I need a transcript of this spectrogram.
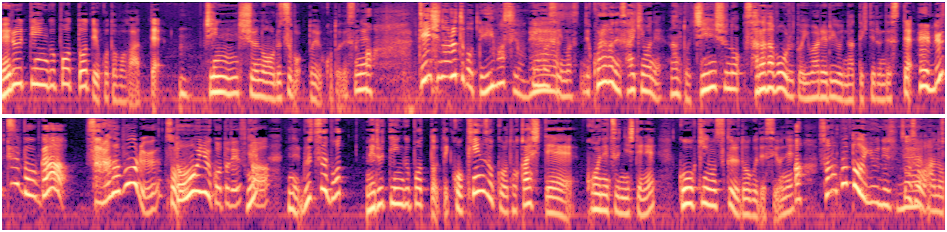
メルティングポットっていう言葉があって、うん、人種のるつぼということですね。人種のるつぼって言いますよね。言います言います。で、これがね、最近はね、なんと人種のサラダボールと言われるようになってきてるんですって。え、るつぼがサラダボール？どういうことですか？ね、ね、るつぼメルティングポットって、こう、金属を溶かして、高熱にしてね、合金を作る道具ですよね。あ、そのことを言うんですね。そうそう、あの、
